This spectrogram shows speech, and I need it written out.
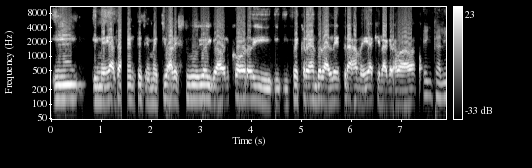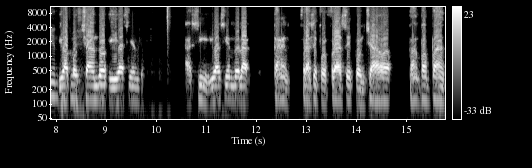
Y inmediatamente se metió al estudio y grabó el coro y, y- y fue creando la letra a medida que la grababa. En caliente, Iba pues. ponchando, iba haciendo así, iba haciendo la frase por frase, ponchaba, pam, pam, pam.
